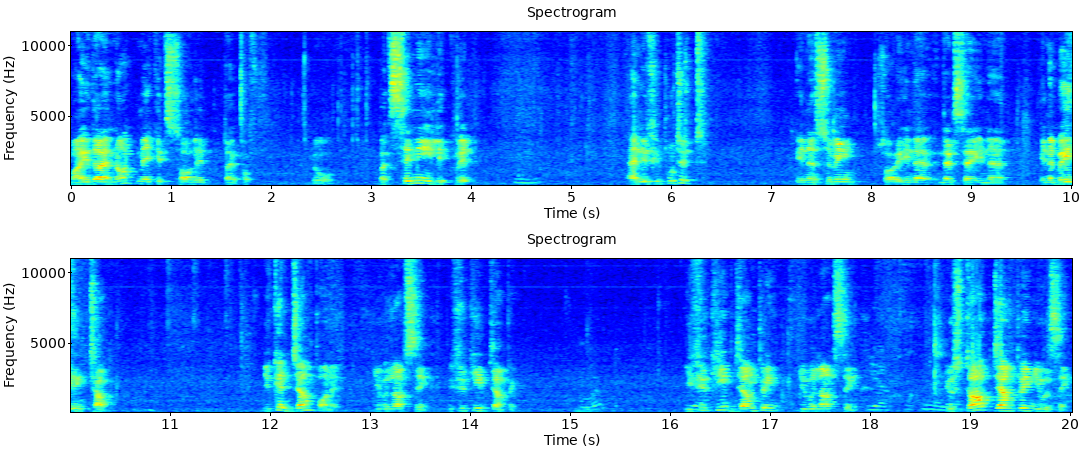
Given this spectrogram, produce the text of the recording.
maida and not make it solid type of dough, but semi-liquid, and if you put it in a swimming, sorry, in a let's say in a in a bathing tub, you can jump on it. You will not sink if you keep jumping. If you keep jumping, you will not sink. Yeah. You stop jumping, you will sink.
